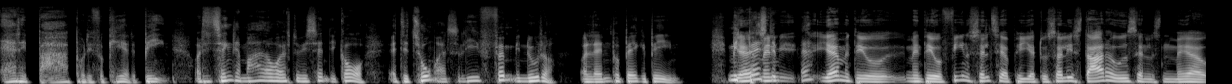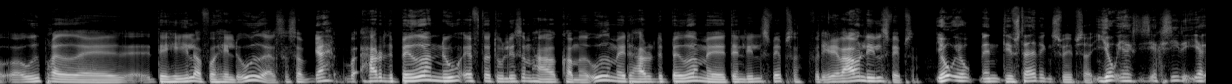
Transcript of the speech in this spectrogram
er det bare på det forkerte ben. Og det tænkte jeg meget over, efter vi sendte i går, at det tog mig altså lige fem minutter at lande på begge ben. Mit ja, bedste... men, ja. ja men, det er jo, men det er jo fin selvterapi, at du så lige starter udsendelsen med at, at udbrede øh, det hele og få hældt ud. Altså. Så Ja. har du det bedre nu, efter du ligesom har kommet ud med det? Har du det bedre med den lille svipser? For det var jo en lille svipser. Jo, jo, men det er jo stadigvæk en svipser. Jo, jeg, jeg kan sige det. Jeg,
